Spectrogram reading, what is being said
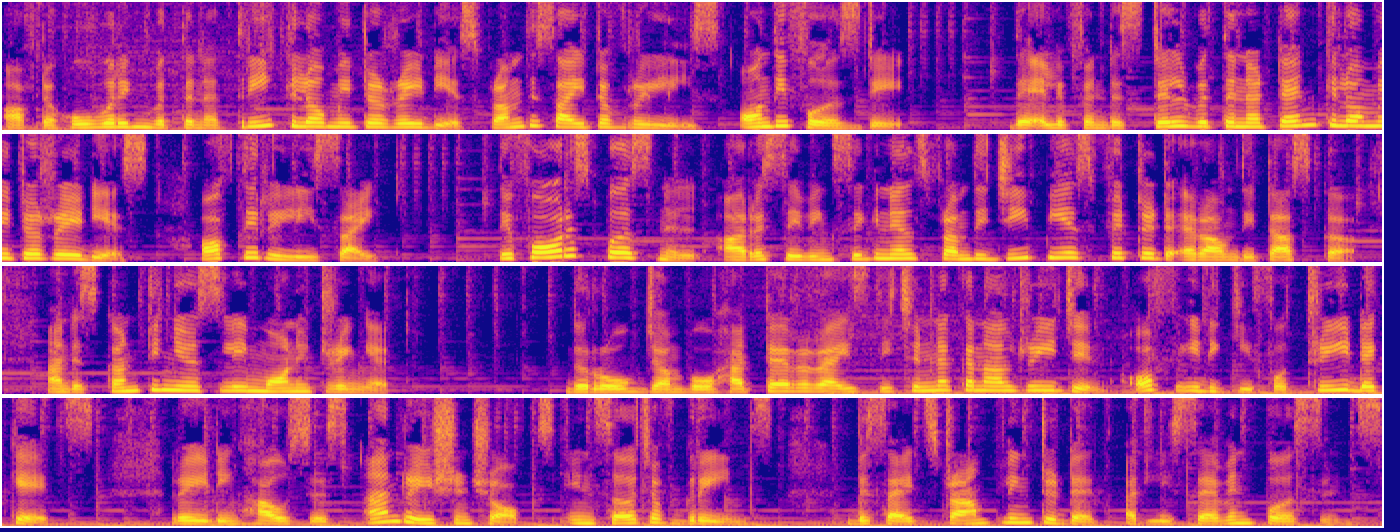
after hovering within a 3 km radius from the site of release on the first day. The elephant is still within a 10 km radius of the release site. The forest personnel are receiving signals from the GPS fitted around the tusker and is continuously monitoring it. The rogue jumbo had terrorized the Chinnakanal region of Idukki for three decades, raiding houses and ration shops in search of grains, besides trampling to death at least seven persons.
